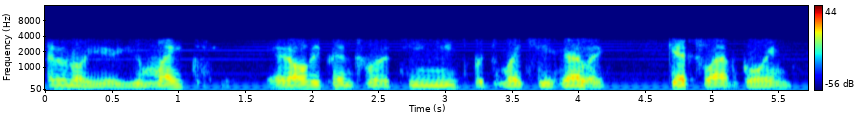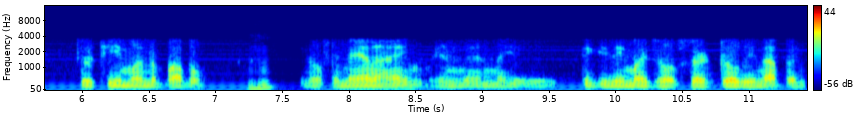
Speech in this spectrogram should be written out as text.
I don't know. You you might. It all depends what a team needs, but you might see a guy like Getzlaf going to a team on the bubble. Mhm. You know, from Anaheim, and then they thinking they might as well start building up, and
